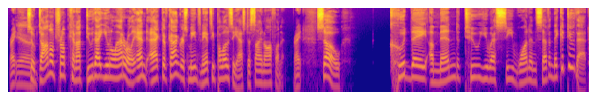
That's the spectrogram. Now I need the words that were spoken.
right? Yeah. So Donald Trump cannot do that unilaterally. And act of Congress means Nancy Pelosi has to sign off on it, right? So could they amend 2 USC 1 and 7? They could do that,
